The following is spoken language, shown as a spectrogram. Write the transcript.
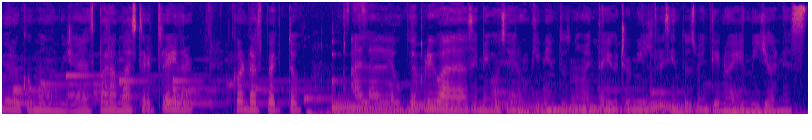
y 1,1 billones para Master Trader. Con respecto a la deuda privada se negociaron 598.329 millones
